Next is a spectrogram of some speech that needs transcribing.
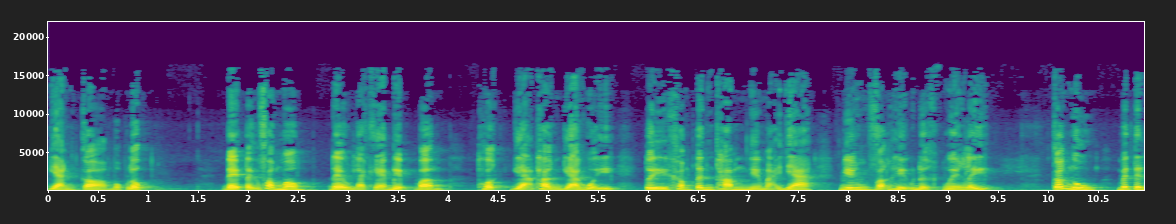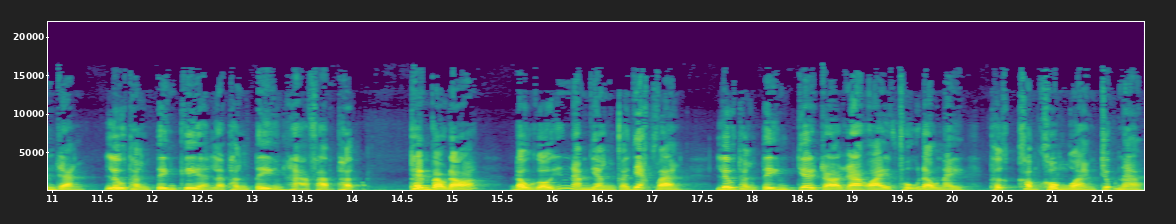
dàn co một lúc. Đệ tử phong môn đều là kẻ biệp bợm, thuật giả thần giả quỷ, tuy không tinh thâm như mã gia nhưng vẫn hiểu được nguyên lý. Có ngu mới tin rằng lưu thần tiên kia là thần tiên hạ phạm thật. Thêm vào đó, đầu gối nam nhân có giác vàng, lưu thần tiên chơi trò ra oai phủ đầu này thật không khôn ngoan chút nào,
